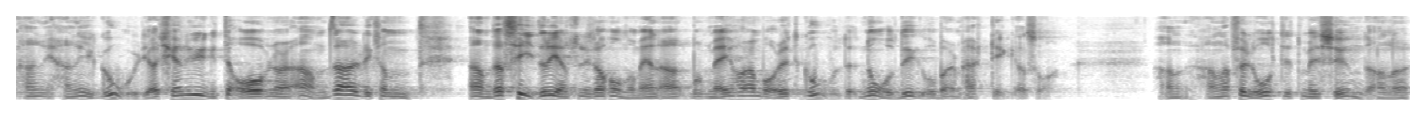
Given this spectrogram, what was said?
han, han är ju god. Jag känner ju inte av några andra, liksom, andra sidor egentligen av honom än att mot mig har han varit god, nådig och barmhärtig. Alltså. Han, han har förlåtit mig synd. Han har,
